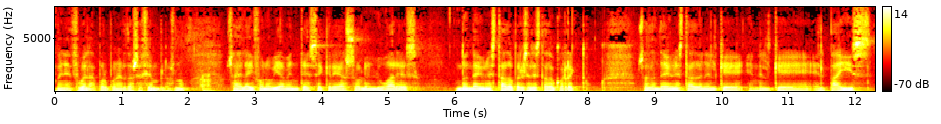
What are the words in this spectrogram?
Venezuela, por poner dos ejemplos, ¿no? O sea, el iPhone obviamente se crea solo en lugares donde hay un estado, pero es el estado correcto. O sea, donde hay un estado en el que, en el, que el país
